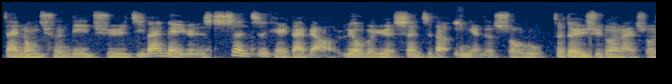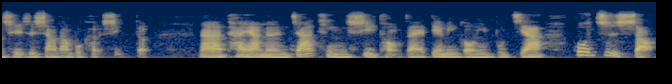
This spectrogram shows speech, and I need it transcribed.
在农村地区，几百美元甚至可以代表六个月甚至到一年的收入。这对于许多人来说，其实是相当不可行的。那太阳能家庭系统在电力供应不佳，或至少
